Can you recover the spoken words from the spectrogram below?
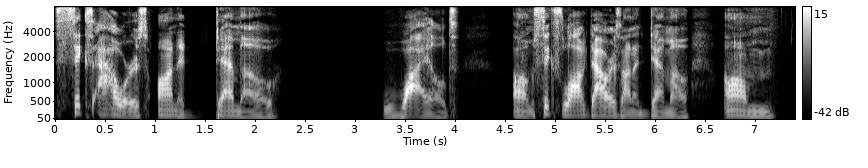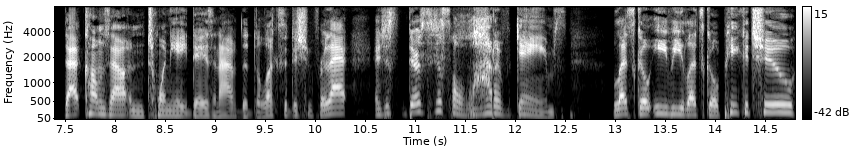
six hours on a demo. Wild. Um, six logged hours on a demo. Um, that comes out in 28 days, and I have the deluxe edition for that. And just there's just a lot of games. Let's go Eevee, Let's go Pikachu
